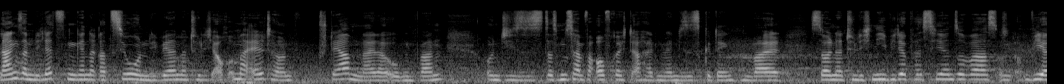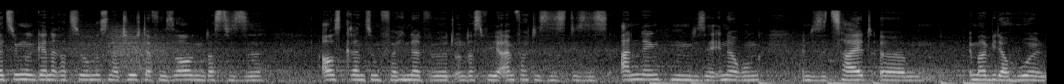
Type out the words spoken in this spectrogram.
langsam die letzten Generationen, die werden natürlich auch immer älter und sterben leider irgendwann. Und dieses, das muss einfach aufrechterhalten werden, dieses Gedenken, weil es soll natürlich nie wieder passieren, sowas. Und wir als junge Generation müssen natürlich dafür sorgen, dass diese Ausgrenzung verhindert wird und dass wir einfach dieses, dieses Andenken, diese Erinnerung an diese Zeit ähm, immer wiederholen.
